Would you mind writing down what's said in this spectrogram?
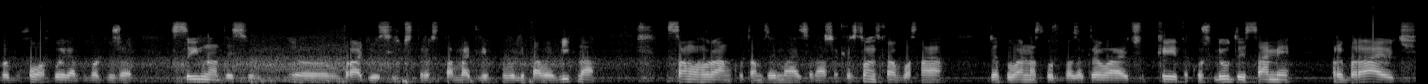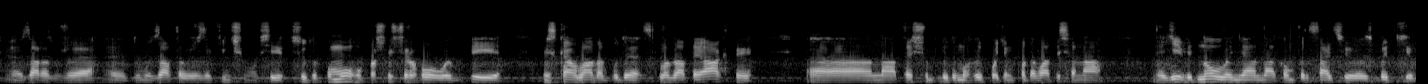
вибухова хвиля була дуже сильна. Десь е, в радіусі 400 метрів повилітали вікна. З самого ранку там займається наша Херсонська обласна рятувальна служба, закривають шибки. Також люди самі прибирають. Е, Зараз вже е, думаю, завтра вже закінчимо всі всю допомогу першочергову. І міська влада буде складати акти е, на те, щоб люди могли потім подаватися на є відновлення на компенсацію збитків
